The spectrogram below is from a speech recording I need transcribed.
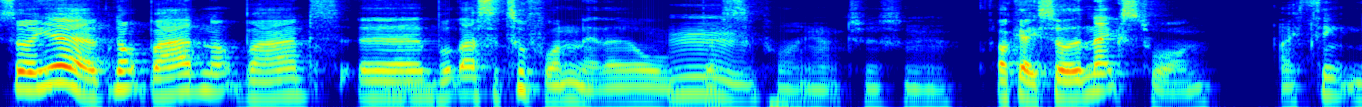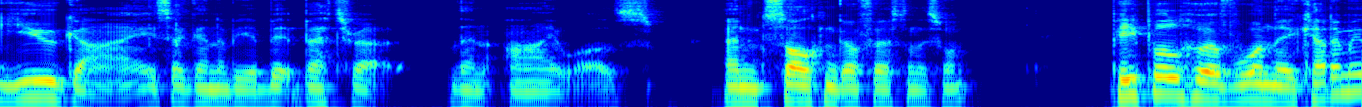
So yeah, not bad, not bad. Uh, But that's a tough one, isn't it? They're all Mm. best supporting actress. yeah. Okay, so the next one, I think you guys are going to be a bit better at than I was. And Sol can go first on this one. People who have won the Academy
